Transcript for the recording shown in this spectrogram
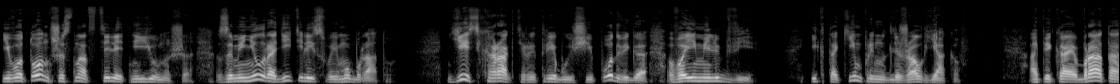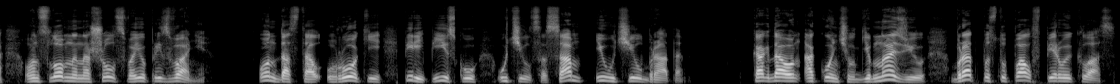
И вот он, 16-летний юноша, заменил родителей своему брату. Есть характеры, требующие подвига во имя любви, и к таким принадлежал Яков. Опекая брата, он словно нашел свое призвание. Он достал уроки, переписку, учился сам и учил брата. Когда он окончил гимназию, брат поступал в первый класс,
